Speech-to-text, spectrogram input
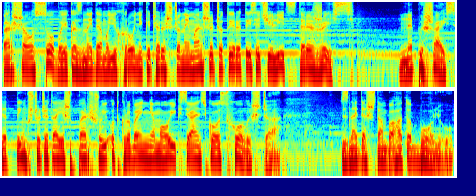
перша особа, яка знайде мої хроніки через щонайменше чотири тисячі літ стережись. Не пишайся тим, що читаєш першої откровення мого іксіанського сховища. Знайдеш там багато болю.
